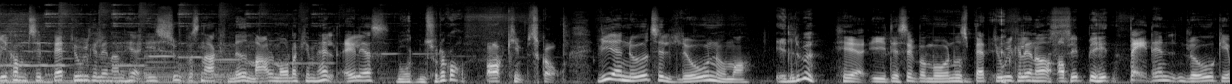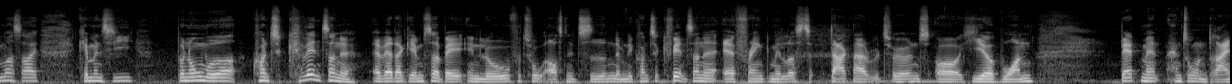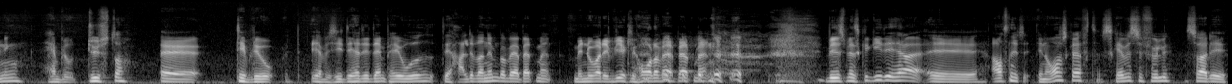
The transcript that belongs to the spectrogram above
Velkommen til Bad Julekalenderen her i Supersnak med Marvel Morten og Kim Helt, alias Morten Søndergaard. og Kim Skov. Vi er nået til love nummer 11. her i december måneds Bad Julekalender, og Simpelthen. bag den love gemmer sig, kan man sige, på nogle måder konsekvenserne af, hvad der gemmer sig bag en love for to afsnit siden, nemlig konsekvenserne af Frank Millers Dark Knight Returns og Year One. Batman, han tog en drejning, han blev dyster, øh, det blev, jeg vil sige, det her det er den periode, det har aldrig været nemt at være Batman, men nu var det virkelig hårdt at være Batman. Hvis man skal give det her øh, afsnit en overskrift, skal vi selvfølgelig, så er det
